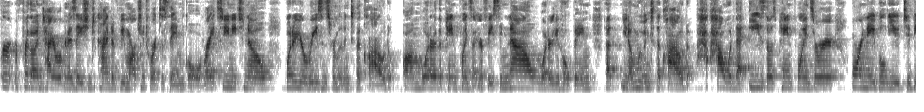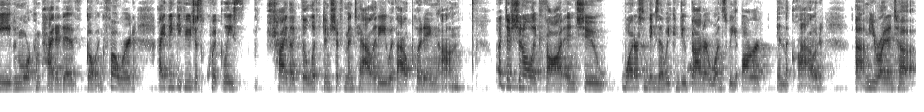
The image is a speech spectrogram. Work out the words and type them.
or for the entire organization to kind of be marching towards the same goal, right? So you need to know what are your reasons for moving to the cloud? Um, what are the pain points that you're facing now? What are you hoping that, you know, moving to the cloud, how would that ease those pain points or, or enable you to be even more competitive going forward? I think if you just quickly try like the lift and shift mentality without putting, um, additional like thought into what are some things that we can do better once we are in the cloud um, you run into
